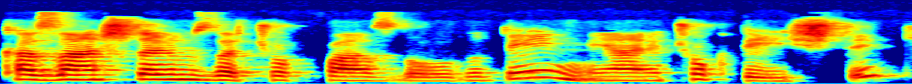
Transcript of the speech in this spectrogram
kazançlarımız da çok fazla oldu değil mi? Yani çok değiştik.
